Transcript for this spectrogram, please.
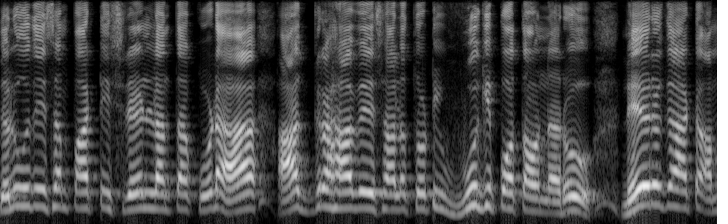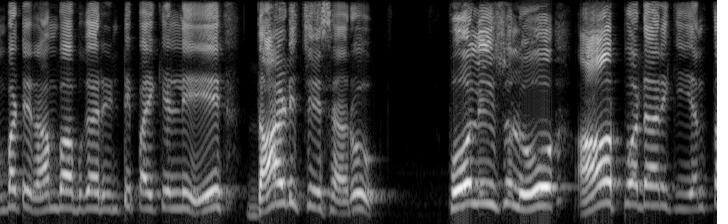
తెలుగుదేశం పార్టీ శ్రేణులంతా కూడా ఆగ్రహావేశాలతోటి ఊగిపోతా ఉన్నారు. నేరుగా అటు అంబటి రాంబాబు గారి ఇంటిపైకి వెళ్ళి దాడి చేశారు. పోలీసులు ఆపడానికి ఎంత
